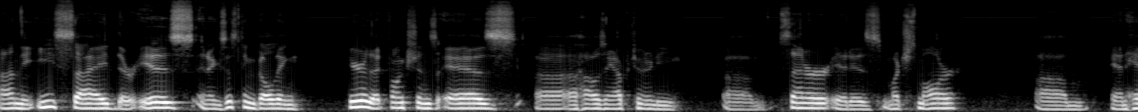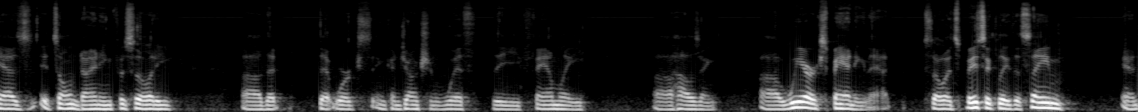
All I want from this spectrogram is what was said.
On the east side, there is an existing building here that functions as uh, a housing opportunity um, center. It is much smaller um, and has its own dining facility uh, that, that works in conjunction with the family uh, housing. Uh, We are expanding that. So it's basically the same and,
